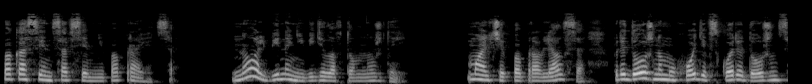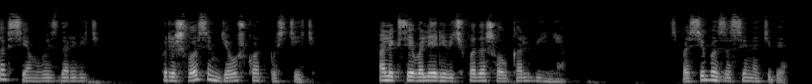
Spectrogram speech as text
пока сын совсем не поправится. Но Альбина не видела в том нужды. Мальчик поправлялся, при должном уходе вскоре должен совсем выздороветь. Пришлось им девушку отпустить. Алексей Валерьевич подошел к Альбине. — Спасибо за сына тебе.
